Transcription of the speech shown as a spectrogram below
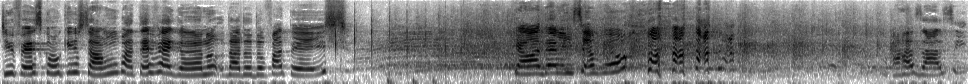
te fez conquistar um patê vegano da Dudu Patês. Que é uma delícia, viu? Arrasasse.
